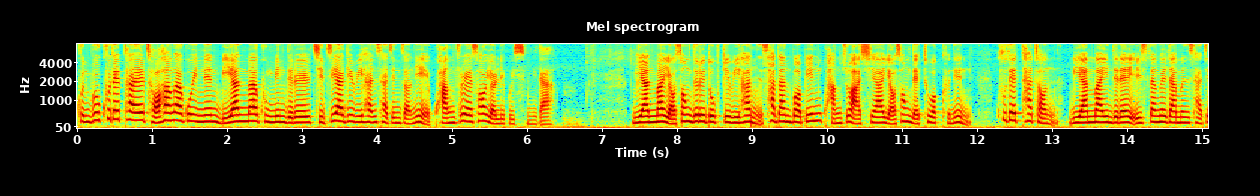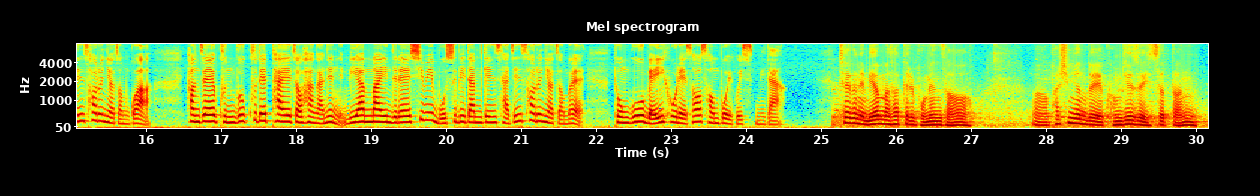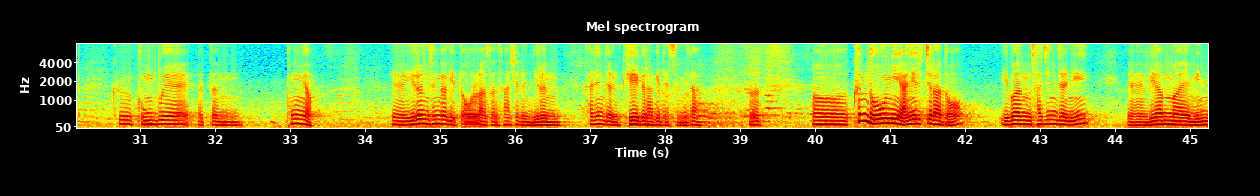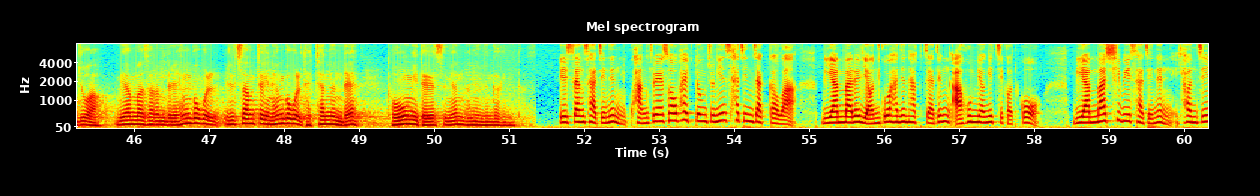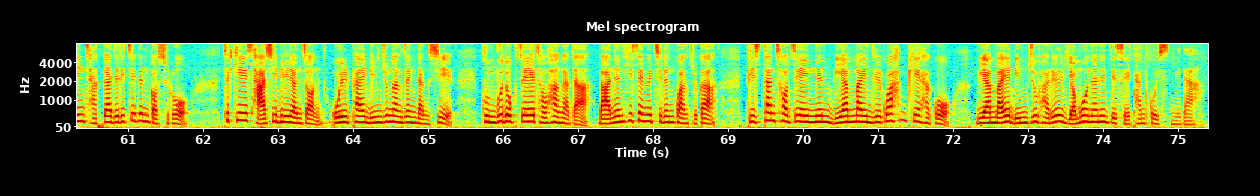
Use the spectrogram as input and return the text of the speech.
군부 쿠데타에 저항하고 있는 미얀마 국민들을 지지하기 위한 사진전이 광주에서 열리고 있습니다. 미얀마 여성들을 돕기 위한 사단법인 광주 아시아 여성 네트워크는 쿠데타 전 미얀마인들의 일상을 담은 사진 30여 점과 현재 군부 쿠데타에 저항하는 미얀마인들의 시위 모습이 담긴 사진 30여 점을 동구 메이홀에서 선보이고 있습니다. 최근에 미얀마 사태를 보면서 80년도에 어, 광주에서 있었던 그 군부의 어떤 폭력 예, 이런 생각이 떠올라서 사실은 이런 사진전을 기획을 하게 됐습니다. 어, 큰 도움이 아닐지라도 이번 사진전이 예, 미얀마의 민주화, 미얀마 사람들의 행복을 일상적인 행복을 되찾는데 도움이 되겠으면 하는 생각입니다. 일상 사진은 광주에서 활동 중인 사진작가와 미얀마를 연구하는 학자 등 9명이 찍었고 미얀마 시위 사진은 현지인 작가들이 찍은 것으로 특히 41년 전 5.18 민중항쟁 당시 군부 독재에 저항하다 많은 희생을 치른 광주가 비슷한 처지에 있는 미얀마인들과 함께하고 미얀마의 민주화를 염원하는 뜻을 담고 있습니다.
